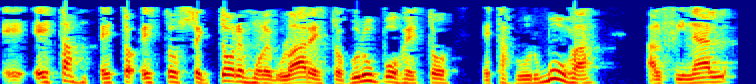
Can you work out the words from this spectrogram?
eh, estas, estos, estos, sectores moleculares, estos grupos, estos, estas burbujas, al final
